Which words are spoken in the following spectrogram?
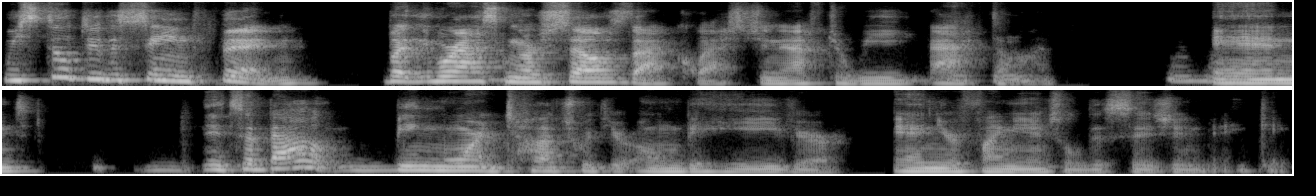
we still do the same thing, but we're asking ourselves that question after we act on. Mhm. And it's about being more in touch with your own behavior and your financial decision making.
